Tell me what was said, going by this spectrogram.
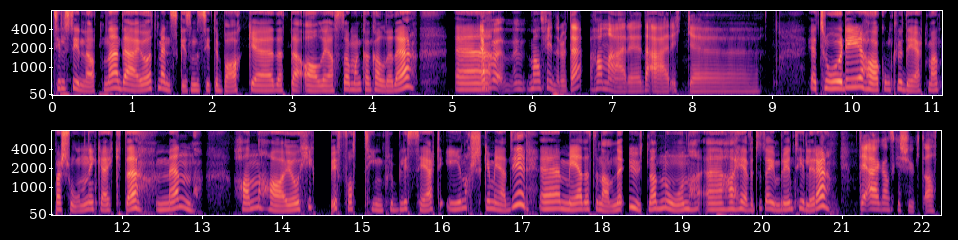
tilsynelatende Det er jo et menneske som sitter bak dette aliaset, om man kan kalle det det. ja, man finner ut det. Han er Det er ikke Jeg tror de har konkludert med at personen ikke er ekte. Men han har jo hyppig fått ting publisert i norske medier eh, med dette navnet, uten at noen eh, har hevet et øyenbryn tidligere. Det er ganske sjukt at,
